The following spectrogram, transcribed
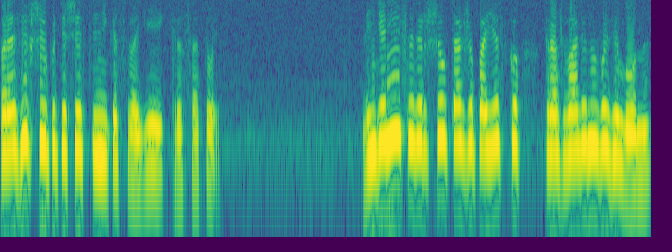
поразившую путешественника своей красотой. Веньямин совершил также поездку к развалину Вавилона,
